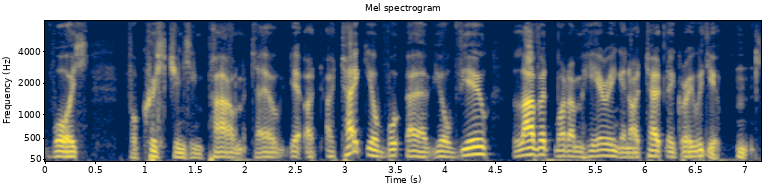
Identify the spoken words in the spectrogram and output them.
voice for Christians in Parliament. So yeah, I, I take your uh, your view, love it, what I'm hearing, and I totally agree with you. Mm.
